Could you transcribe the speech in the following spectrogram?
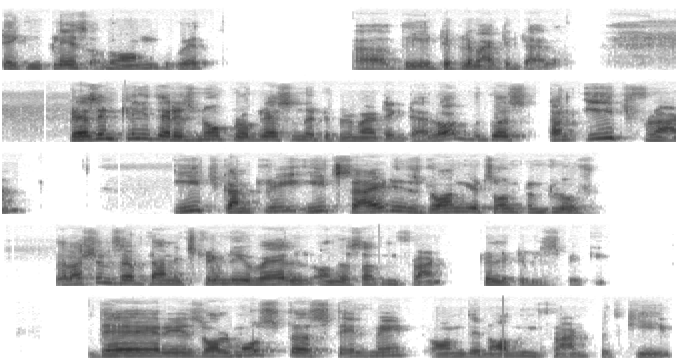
taking place along with uh, the diplomatic dialogue. Presently, there is no progress in the diplomatic dialogue because on each front, each country, each side is drawing its own conclusion. The Russians have done extremely well on the southern front, relatively speaking. There is almost a stalemate on the northern front with Kiev.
